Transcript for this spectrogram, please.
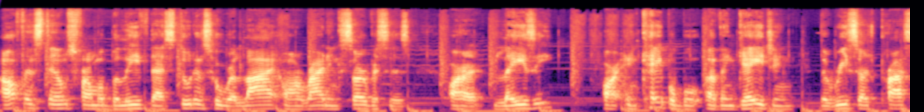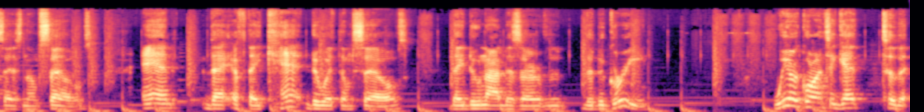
often stems from a belief that students who rely on writing services are lazy are incapable of engaging the research process themselves and that if they can't do it themselves, they do not deserve the, degree. We are going to get to the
